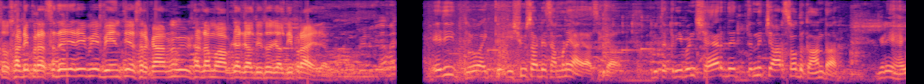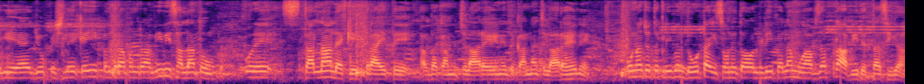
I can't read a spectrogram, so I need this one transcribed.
ਸੋ ਸਾਡੀ ਪ੍ਰੈਸ ਦੇ ਜਿਹੜੀ ਵੀ ਇਹ ਬੇਨਤੀ ਹੈ, ਸਰਕਾਰ ਨੂੰ ਵੀ ਸਾਡਾ ਮੁਆਵਜ਼ਾ ਜਲਦੀ ਤੋਂ ਜਲਦੀ ਭਰਾਇਆ ਜਾਵੇ। ਇਹ ਜੀ ਜੋ ਇੱਕ ਇਸ਼ੂ ਸਾਡੇ ਸਾਹਮਣੇ ਆਇਆ ਸੀਗਾ ਵੀ ਤਕਰੀਬਨ ਸ਼ਹਿਰ ਦੇ 3-400 ਦੁਕਾਨਦਾਰ ਜਿਹੜੇ ਹੈਗੇ ਆ, ਜੋ ਪਿਛਲੇ ਕਈ 15-15 20-20 ਸਾਲਾਂ ਤੋਂ ਉਰੇ ਸਟਾਲਾਂ ਲੈ ਕੇ ਕਿਰਾਏ ਤੇ ਆਪਦਾ ਕੰਮ ਚਲਾ ਰਹੇ ਨੇ, ਦੁਕਾਨਾਂ ਚਲਾ ਰਹੇ ਨੇ, ਉਹਨਾਂ ਚੋਂ ਤਕਰੀਬਨ 2-250 ਨੇ ਤਾਂ ਆਲਰੇਡੀ ਪਹਿਲਾਂ ਮੁਆਵਜ਼ਾ ਭਰਾ ਵੀ ਦਿੱਤਾ ਸੀਗਾ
